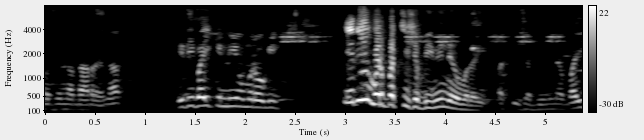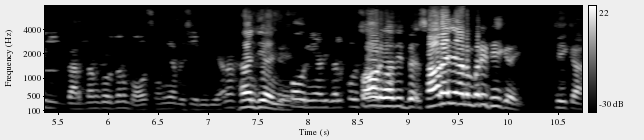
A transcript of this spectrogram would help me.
ਵੱਜਣ ਦਾ ਡਰ ਰਹਿੰਦਾ। ਇਹਦੀ ਬਾਈ ਕਿੰਨੀ ਉਮਰ ਹੋਗੀ ਇਹਦੀ ਉਮਰ 25 26 ਮਹੀਨੇ ਉਮਰ ਹੈ ਜੀ। 25 26 ਮਹੀਨਾ। ਬਾਈ ਗਰਦਨ ਗੁਰਦਨ ਬਹੁਤ ਸੋਹਣੀ ਆ ਬਸ਼ੀਰੀ ਦੀ ਹਨਾ? ਹਾਂਜੀ ਹਾਂਜੀ। ਪੌਰੀਆਂ ਦੀ ਬਿਲਕੁਲ ਪੌੜੀਆਂ ਦੀ ਸਾਰੇ ਜਾਨਵਰ ਹੀ ਠੀਕ ਹੈ ਜੀ। ਠੀਕ ਆ।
